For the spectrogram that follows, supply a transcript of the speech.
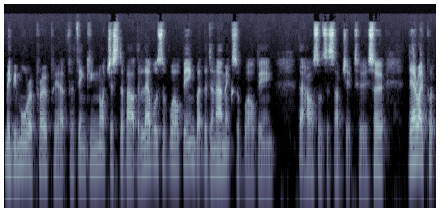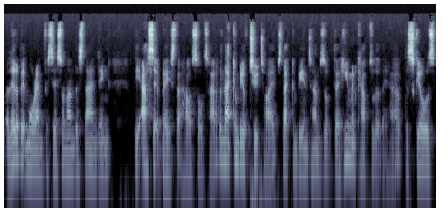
may be more appropriate for thinking not just about the levels of well-being, but the dynamics of well-being that households are subject to. So there I'd put a little bit more emphasis on understanding the asset base that households have. And that can be of two types. That can be in terms of the human capital that they have, the skills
